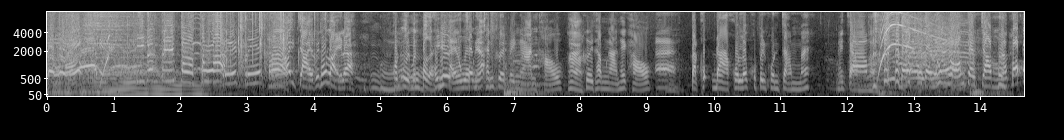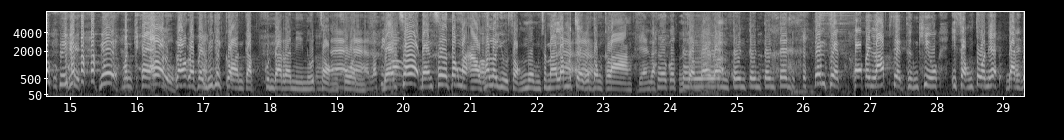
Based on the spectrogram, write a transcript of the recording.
โอ้โหมีดนตรีเปิดตัวปรี๊ดปรี๊ดค่ะให้จ่ายไปเท่าไหร่ล่ะ คนอื่นมันเปิดให้ที่ไหนละวงเนี้ย ฉันฉันเคยไปงานเขา อ่า เคยทำงานให้เขาแต่ด่าคนแล้วเขาเป็นคนจำไหม ไม่จำค่ะ แต่แต่ลูกน้องแกจำนะก็นี่นี่มันแค้นอยู่ เราเราเป็นพิธีกรกับคุณดารณีนุชสองคนอ่าแล้วพี่แดก้อง นเซอร์แดนเซอร์ต้องมาเอาเพราะเราอยู่สองมุมใช่ไหมแล้วมาเจอกันตรงกลางแดนเซอร์ก็เต้นจำได้ละ เต้นเต้นเต้นเต้นเต้นเสร็จพอไปรับเสร็จถึงคิว อีสองตัวเนี้ยดันไป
